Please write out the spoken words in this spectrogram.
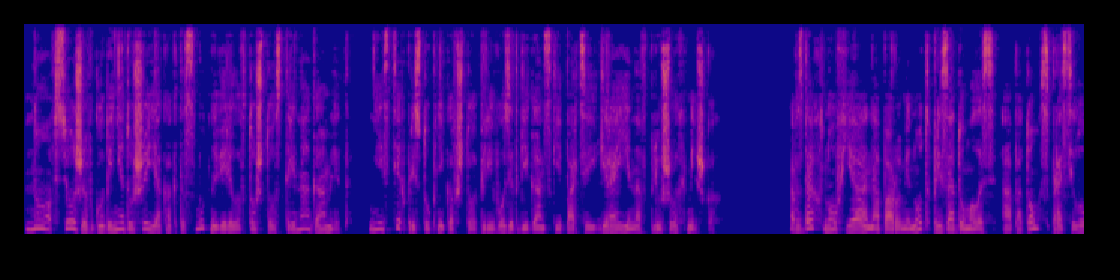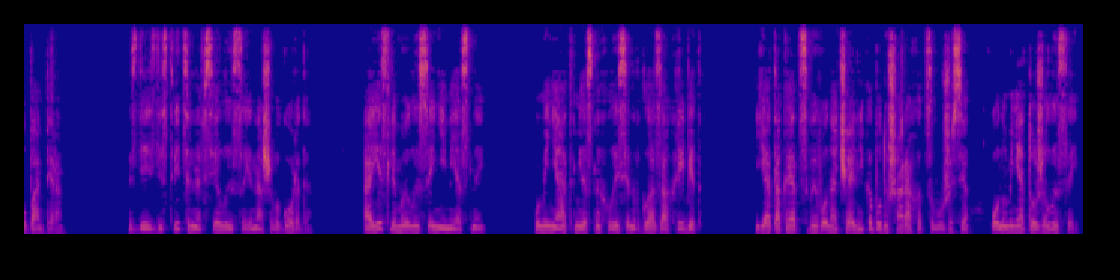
Но все же в глубине души я как-то смутно верила в то, что старина Гамлет не из тех преступников, что перевозят гигантские партии героина в плюшевых мишках. Вздохнув, я на пару минут призадумалась, а потом спросила у бампера. «Здесь действительно все лысые нашего города?» А если мой лысый не местный? У меня от местных лысин в глазах рябит. Я так и от своего начальника буду шарахаться в ужасе. Он у меня тоже лысый.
